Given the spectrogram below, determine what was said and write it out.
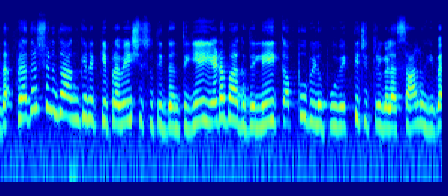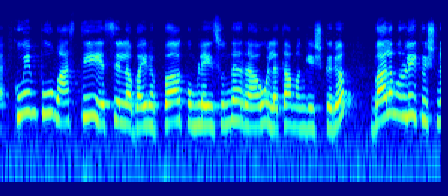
ಇದೆ. ಪ್ರದರ್ಶನದ ಅಂಗನಕ್ಕೆ ಪ್ರವೇಶಿಸುತ್ತಿದ್ದಂತೆಯೇ ಎಡಭಾಗದಲ್ಲಿ ಕಪ್ಪು ಬಿಳುಪು ವ್ಯಕ್ತಿ ಚಿತ್ರಗಳ ಸಾಲು ಇವೆ. Kuvempu, Masti, S L Bhyrappa Kumble Sundar Rao Lata Mangeshkar, Balamurali Krishna,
